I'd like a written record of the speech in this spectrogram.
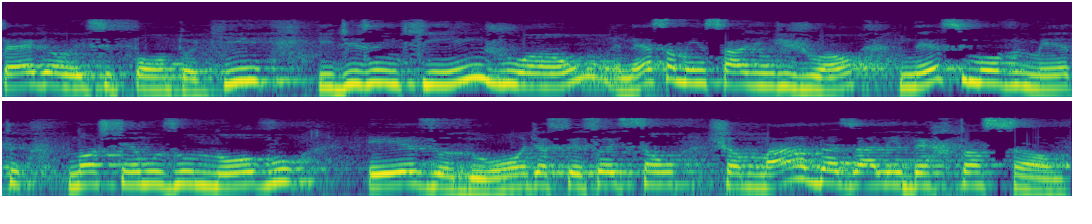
pegam esse ponto aqui e dizem que em João, nessa mensagem de João, nesse movimento, nós temos um novo êxodo, onde as pessoas são chamadas à libertação.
